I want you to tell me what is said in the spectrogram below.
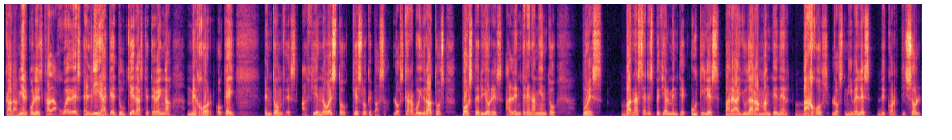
cada miércoles, cada jueves, el día que tú quieras que te venga mejor, ¿ok? Entonces, haciendo esto, ¿qué es lo que pasa? Los carbohidratos posteriores al entrenamiento, pues van a ser especialmente útiles para ayudar a mantener bajos los niveles de cortisol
